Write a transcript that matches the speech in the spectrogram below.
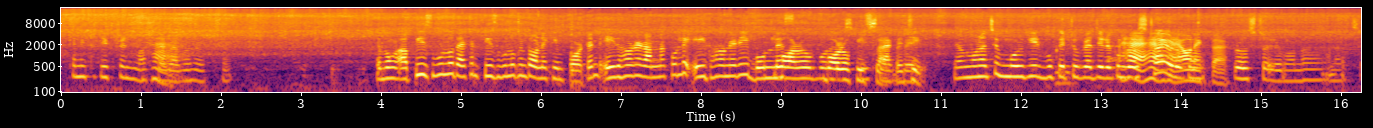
এখানে একটু ডিফারেন্ট মশলা হ্যাঁ। ব্যবহার হচ্ছে? এবং পিসগুলো দেখেন পিসগুলো কিন্তু অনেক ইম্পর্ট্যান্ট এই ধরনের রান্না করলে এই ধরনেরই বোনলেস বড় বড় পিস লাগবে জি। যেমন মনে হচ্ছে মুরগির বুকের টুকরা যেরকম রোস্ট হ্যাঁ, হয় হ্যাঁ, ওরকম অনেকটা। রোস্ট হয়ে মনে মনে হচ্ছে।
